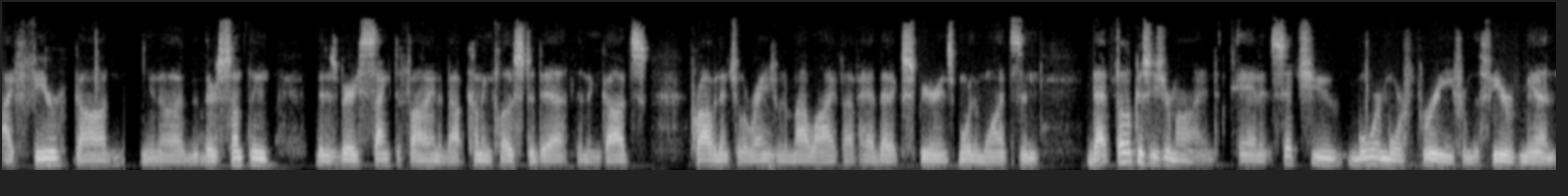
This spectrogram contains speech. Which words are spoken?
I fear God. You know, there's something that is very sanctifying about coming close to death and in God's providential arrangement in my life. I've had that experience more than once, and that focuses your mind and it sets you more and more free from the fear of men.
